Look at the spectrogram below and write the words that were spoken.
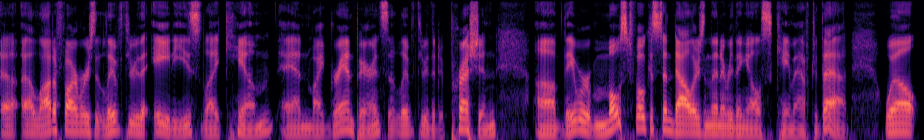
uh, a lot of farmers that lived through the 80s like him and my grandparents that lived through the depression uh, they were most focused on dollars and then everything else came after that. Well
